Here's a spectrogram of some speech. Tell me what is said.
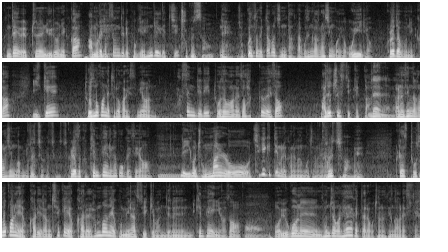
근데 웹툰은 유료니까 아무래도 학생들이 보기는 힘들겠지. 접근성. 네, 접근성이 떨어진다라고 생각을 하신 거예요. 오히려 그러다 보니까 이게 도서관에 들어가 있으면 학생들이 도서관에서 학교에서 마주칠 수 있겠다라는 네네네. 생각을 하신 겁니다. 그렇죠, 그렇죠, 그렇죠. 그래서 그 캠페인을 하고 계세요. 음. 근데 이건 정말로 책이기 때문에 가능한 거잖아요. 그렇죠. 네. 그래서 도서관의 역할이랑 책의 역할을 한 번에 고민할 수 있게 만드는 캠페인이어서 어. 어, 요거는 선정을 해야겠다라고 저는 생각을 했어요.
